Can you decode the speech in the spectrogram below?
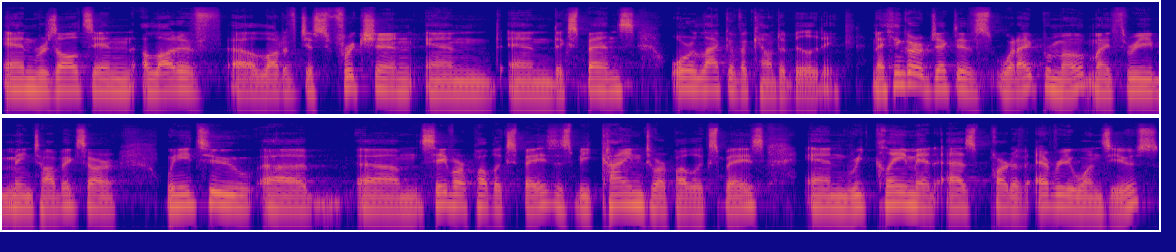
and results in a lot of a lot of just friction and and expense or lack of accountability. And I think our objectives, what I promote, my three main topics are: we need to uh, um, save our public space, is be kind to our public space, and reclaim it as part of everyone's use.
